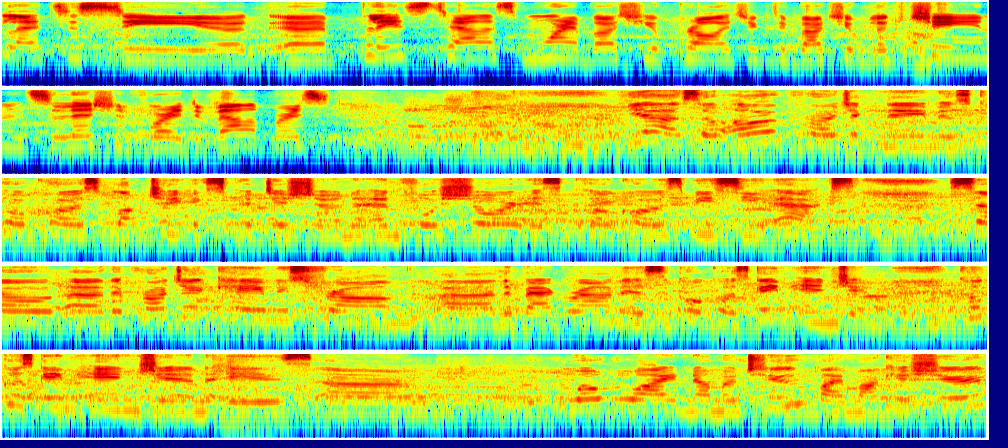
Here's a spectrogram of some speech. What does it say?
glad to see you. Uh, please tell us more about your project, about your blockchain and solution for developers. Yeah, so our project name is Cocos Blockchain Expedition, and for short, it's Cocos BCX. So uh, the project came from uh, the background is Cocos Game Engine. Cocos Game Engine is uh, worldwide number two by market share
